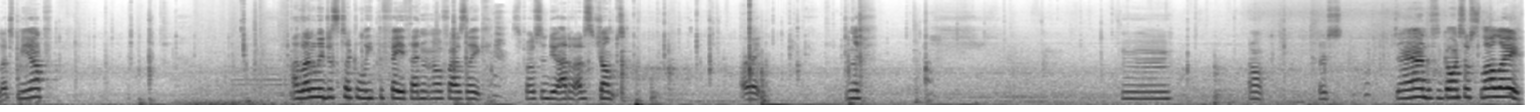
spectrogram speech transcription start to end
Let me up. I literally just took a leap of faith. I didn't know if I was like supposed to do. I, I just jumped. All right. Hmm. I don't understand. This is going so slowly.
